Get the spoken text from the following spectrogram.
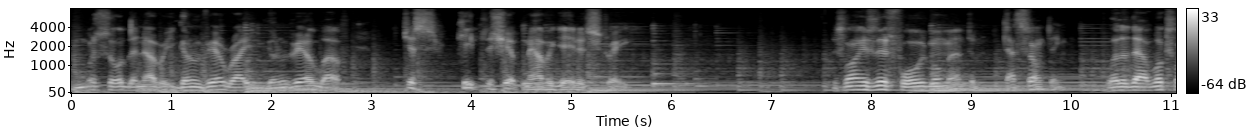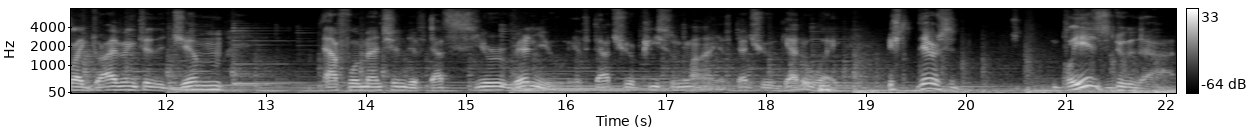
more so than ever. You're going to veer right, you're going to veer left. Just keep the ship navigated straight. As long as there's forward momentum, that's something. Whether that looks like driving to the gym, aforementioned, if that's your venue, if that's your peace of mind, if that's your getaway, there's, please do that.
